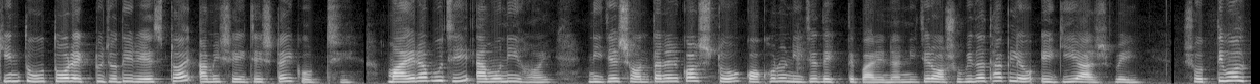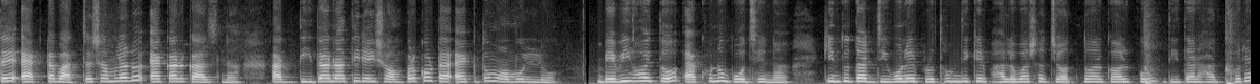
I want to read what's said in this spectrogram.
কিন্তু তোর একটু যদি রেস্ট হয়, আমি সেই চেষ্টাই করছি। মায়েরা বুঝি এমনই হয়। নিজের সন্তানের কষ্ট কখনো নিজে দেখতে পারে না, নিজের অসুবিধা থাকলেও এগিয়ে আসবেই। সত্যি বলতে একটা বাচ্চা সামলানো একার কাজ না, আর দিদা নাতির এই সম্পর্কটা একদম অমূল্য। বেবি হয়তো এখনও বোঝে না, কিন্তু তার জীবনের প্রথম দিকের ভালোবাসার যত্ন আর গল্প দিদার হাত ধরে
